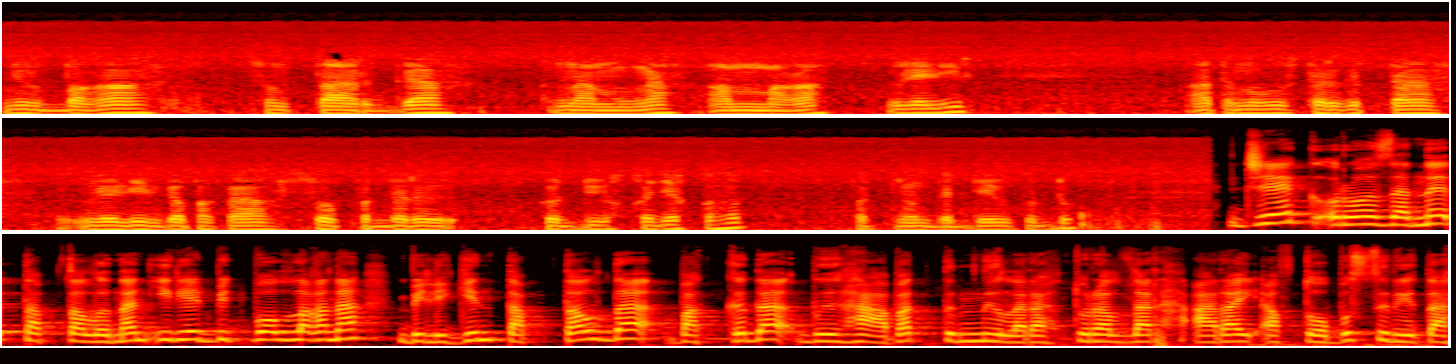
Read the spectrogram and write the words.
нюрбага сунтарга намга аммага үлелир. Атын улустаргытта үлелирге пока соппардары көрдүк кадек кахап партнердер деби көрдүк Джек Розаны тапталынан ирербит боллағана билигин таптал да баккы да быхабат тымнылара тураллар арай автобус сырыта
